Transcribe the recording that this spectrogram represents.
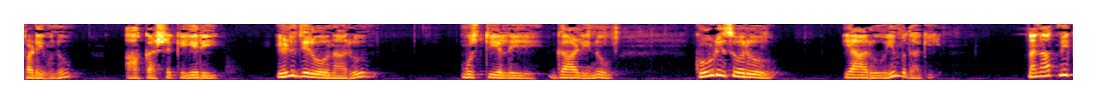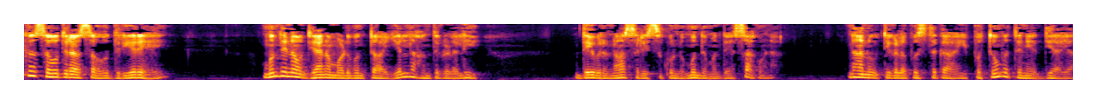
ಪಡೆಯುವನು. ಆಕಾಶಕ್ಕೆ ಏರಿ ಇಳಿದಿರುವವನಾರು, ಮುಷ್ಟಿಯಲ್ಲಿ ಗಾಳಿಯನ್ನು ಕೂಡಿಸುವರು ಯಾರು ಎಂಬುದಾಗಿ. ನನ್ನ ಆತ್ಮಿಕ ಸಹೋದರ ಸಹೋದರಿಯರೇ ಮುಂದೆ ನಾವು ಧ್ಯಾನ ಮಾಡುವಂತಹ ಎಲ್ಲ ಹಂತಗಳಲ್ಲಿ ದೇವರನ್ನು ಆಶ್ರಯಿಸಿಕೊಂಡು ಮುಂದೆ ಮುಂದೆ ಸಾಗೋಣ. ನಾನು ತಿಗಳ ಪುಸ್ತಕ ಇಪ್ಪತ್ತೊಂಬತ್ತನೇ ಅಧ್ಯಾಯ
